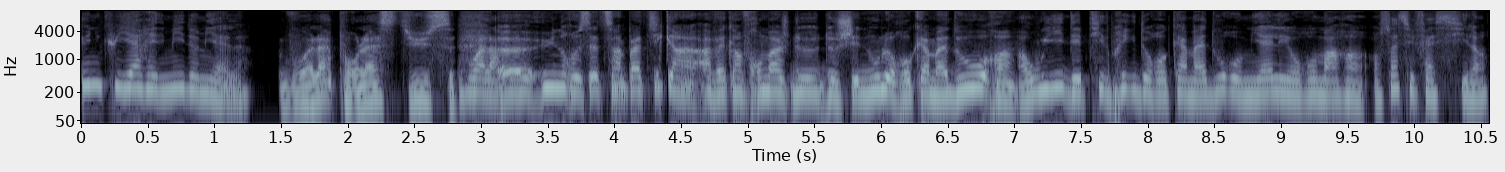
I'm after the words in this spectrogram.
une cuillère et demie de miel. Voilà pour l'astuce. Voilà. Euh, une recette sympathique hein, avec un fromage de, de, chez nous, le rocamadour. Ah oui, des petites briques de rocamadour au miel et au romarin. Alors ça c'est facile. Hein.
